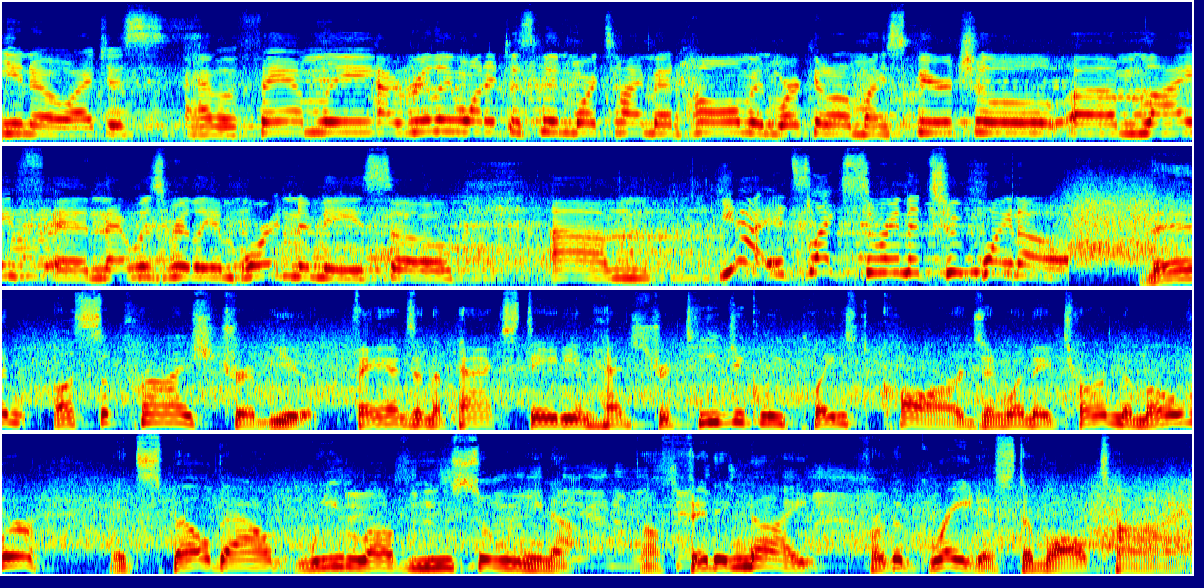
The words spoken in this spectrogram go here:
you know, I just have a family. I really wanted to spend more time at home and working on my spiritual um, life, and that was really important to me. So, um, yeah, it's like Serena 2.0. Then a surprise tribute. Fans in the packed stadium had strategically placed cards, and when they turned them over, it spelled out, We love you, Serena. A fitting night for the greatest of all time.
